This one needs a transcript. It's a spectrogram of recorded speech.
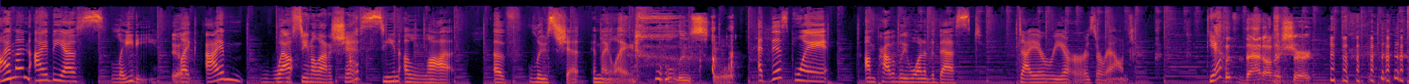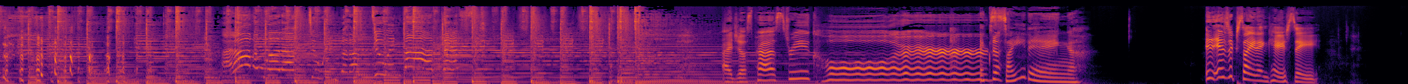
I'm an IBS lady. Yeah. Like I'm well You've seen a lot of shit. I've seen a lot of loose shit in my life. Loose stool. At this point, I'm probably one of the best diarrheaers around. yeah. Put that on a shirt. I just pressed record. Exciting. It is exciting, Casey.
